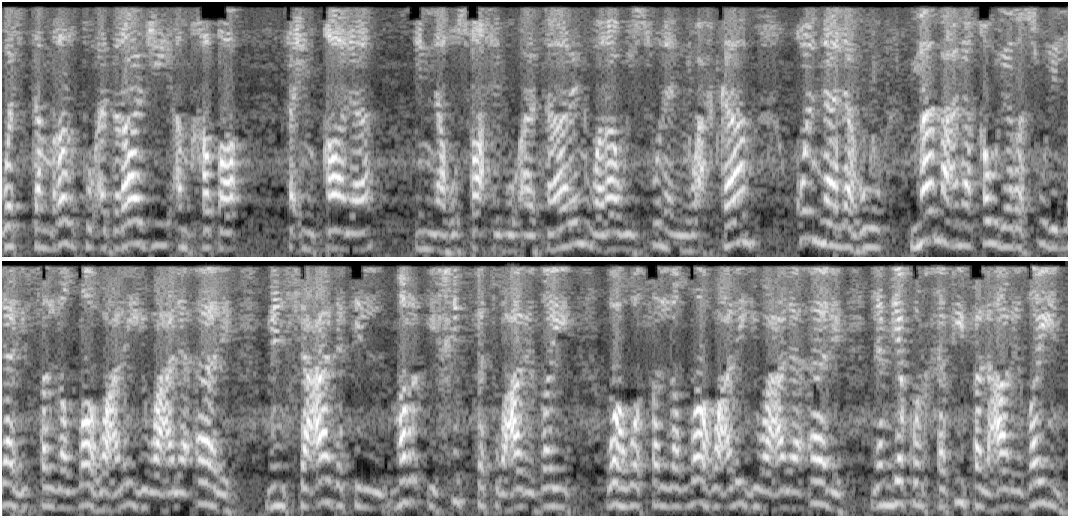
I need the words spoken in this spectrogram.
واستمررت أدراجي أم خطأ؟ فإن قال إنه صاحب آثار وراوي سنن وأحكام. قلنا له ما معنى قول رسول الله صلى الله عليه وعلى آله من سعادة المرء خفة عارضيه وهو صلى الله عليه وعلى آله لم يكن خفيف العارضين؟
